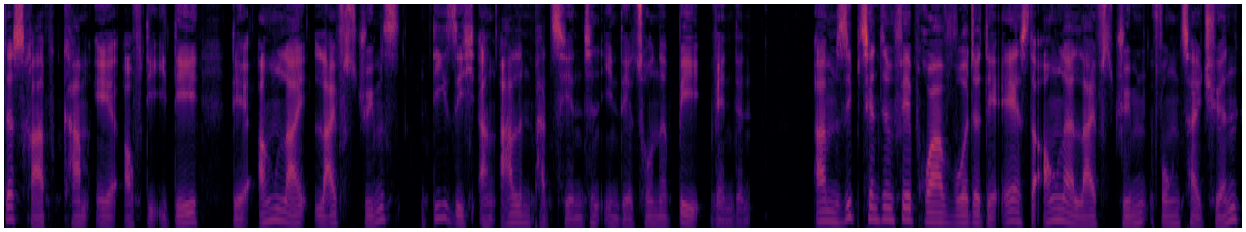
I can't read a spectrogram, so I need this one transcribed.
Deshalb kam er auf die Idee der Online-Livestreams, die sich an allen Patienten in der Zone B wenden. Am 17. Februar wurde der erste Online-Livestream von Tsai Quan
